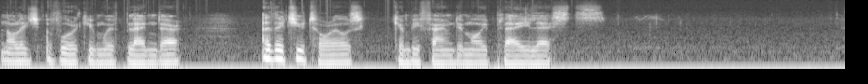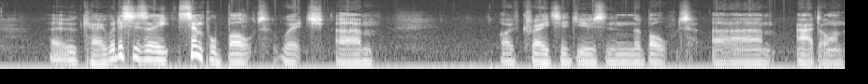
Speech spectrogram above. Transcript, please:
knowledge of working with Blender. Other tutorials can be found in my playlists. Okay, well this is a simple bolt which um, I've created using the bolt um, add-on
